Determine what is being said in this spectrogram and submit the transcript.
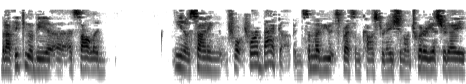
But I think he would be a, a solid, you know, signing for, for a backup. And some of you expressed some consternation on Twitter yesterday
